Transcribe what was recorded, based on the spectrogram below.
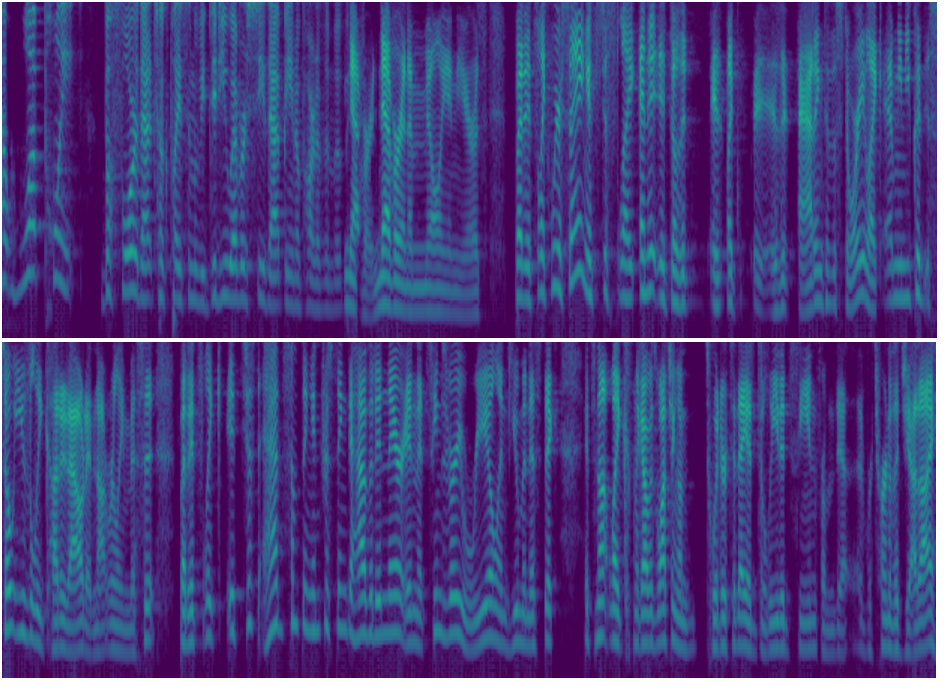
At what point before that took place in the movie did you ever see that being a part of the movie? Never, never in a million years. But it's like we're saying, it's just like, and it, it does It, like, is it adding to the story? Like, I mean, you could so easily cut it out and not really miss it. But it's like it just adds something interesting to have it in there, and it seems very real and humanistic. It's not like like I was watching on Twitter today a deleted scene from the uh, Return of the Jedi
